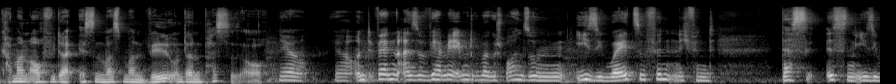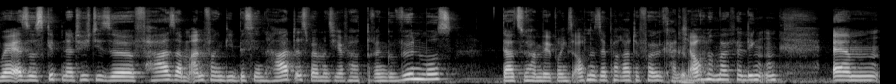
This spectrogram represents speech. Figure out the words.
kann man auch wieder essen, was man will und dann passt es auch. Ja, ja. Und wenn, also wir haben ja eben drüber gesprochen, so ein easy way zu finden. Ich finde, das ist ein easy way. Also es gibt natürlich diese Phase am Anfang, die ein bisschen hart ist, weil man sich einfach dran gewöhnen muss. Dazu haben wir übrigens auch eine separate Folge, kann genau. ich auch nochmal verlinken. Ähm,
